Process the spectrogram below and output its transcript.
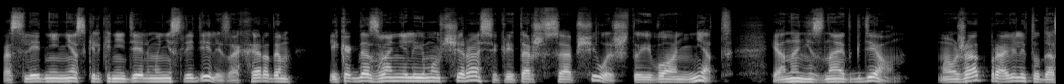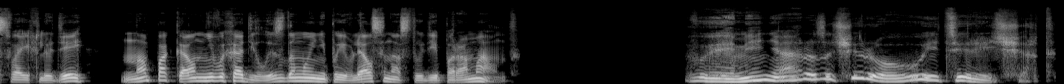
Последние несколько недель мы не следили за Хэродом, и когда звонили ему вчера, секретарша сообщила, что его нет, и она не знает, где он. Мы уже отправили туда своих людей, но пока он не выходил из дому и не появлялся на студии Paramount. «Вы меня разочаровываете, Ричард».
